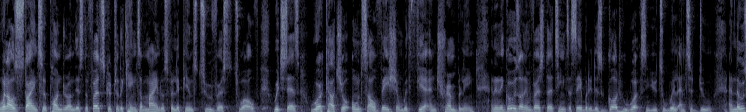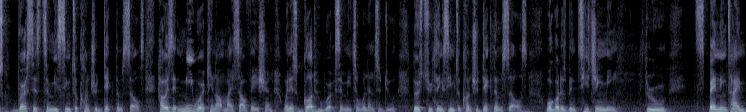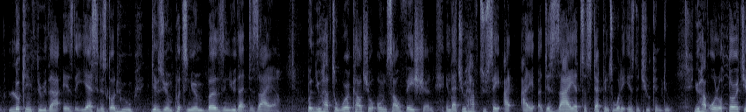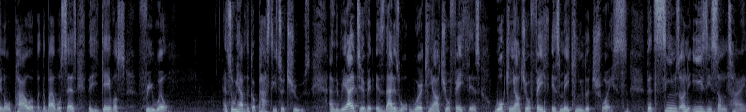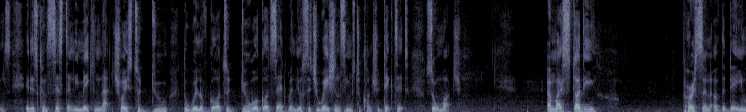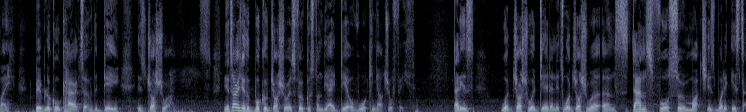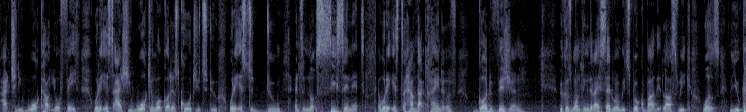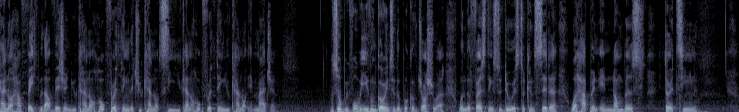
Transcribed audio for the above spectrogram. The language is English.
When I was starting to ponder on this, the first scripture that came to mind was Philippians 2, verse 12, which says, Work out your own salvation with fear and trembling. And then it goes on in verse 13 to say, But it is God who works in you to will and to do. And those verses to me seem to contradict themselves. How is it me working out my salvation when it's God who works in me to will and to do? Those two things seem to contradict themselves. What God has been teaching me through spending time looking through that is that yes, it is God who gives you and puts in you and births in you that desire. But you have to work out your own salvation in that you have to say, I, I desire to step into what it is that you can do. You have all authority and all power, but the Bible says that He gave us free will. And so we have the capacity to choose. And the reality of it is that is what working out your faith is. Walking out your faith is making the choice that seems uneasy sometimes, it is consistently making that choice to do the will of God, to do what God said when your situation seems to contradict it so much. And my study person of the day, my biblical character of the day, is Joshua. The entirety of the book of Joshua is focused on the idea of walking out your faith. That is, what Joshua did, and it's what Joshua um, stands for so much, is what it is to actually walk out your faith, what it is to actually walk in what God has called you to do, what it is to do and to not cease in it, and what it is to have that kind of God vision. Because one thing that I said when we spoke about it last week was you cannot have faith without vision. You cannot hope for a thing that you cannot see. You cannot hope for a thing you cannot imagine. So, before we even go into the book of Joshua, one of the first things to do is to consider what happened in Numbers 13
